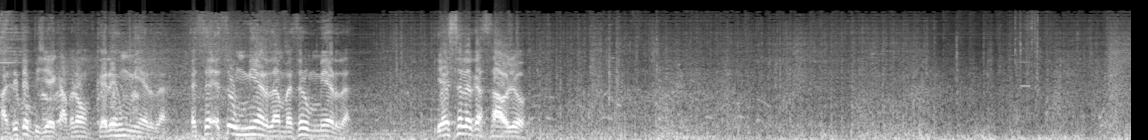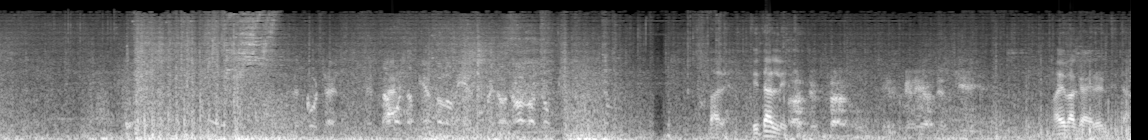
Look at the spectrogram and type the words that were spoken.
A ti te pillé, cabrón, que eres un mierda. Este, este es un mierda, hombre, este es un mierda. Y a ese lo he cazado yo. Escuchen, estamos haciéndolo bien, pero no lo suficiente. Vale, titán listo. Ahí va a caer el titán.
